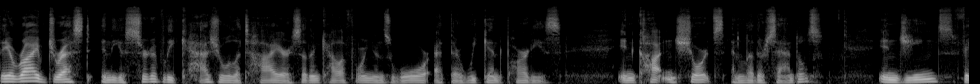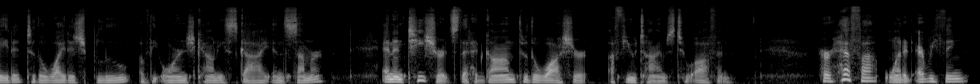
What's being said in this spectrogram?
They arrived dressed in the assertively casual attire Southern Californians wore at their weekend parties, in cotton shorts and leather sandals, in jeans faded to the whitish blue of the Orange County sky in summer, and in t shirts that had gone through the washer a few times too often. Her Jefa wanted everything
